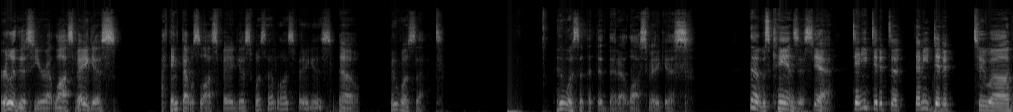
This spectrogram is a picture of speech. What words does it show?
early this year at Las Vegas. I think that was Las Vegas. Was that Las Vegas? No. Who was that? Who was it that did that at Las Vegas? No, it was Kansas. Yeah, Denny did it to Denny did it to uh,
